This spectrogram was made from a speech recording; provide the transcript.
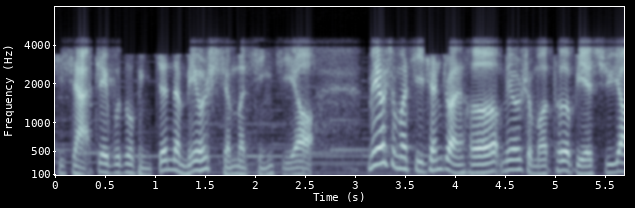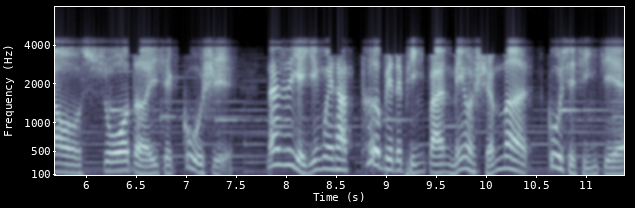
其实啊，这部作品真的没有什么情节哦。没有什么起承转合，没有什么特别需要说的一些故事，但是也因为它特别的平凡，没有什么故事情节，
